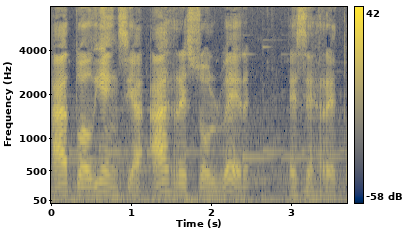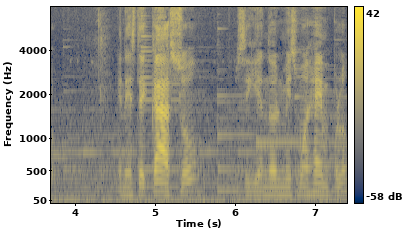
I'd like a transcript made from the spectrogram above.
a tu audiencia a resolver ese reto. En este caso, siguiendo el mismo ejemplo,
